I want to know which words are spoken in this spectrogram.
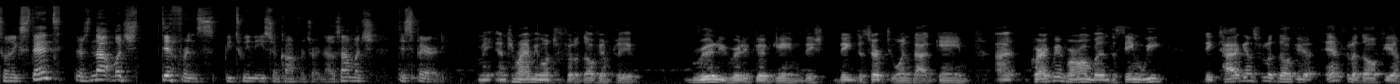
to an extent. There's not much difference between the Eastern Conference right now. There's not much disparity. I mean, Inter Miami went to Philadelphia and played really, really good game. They they deserve to win that game. And correct me if I'm wrong, but in the same week they tied against Philadelphia in Philadelphia,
